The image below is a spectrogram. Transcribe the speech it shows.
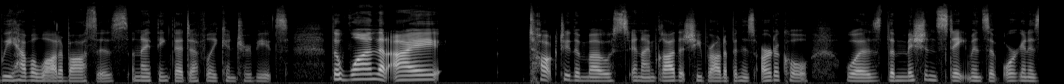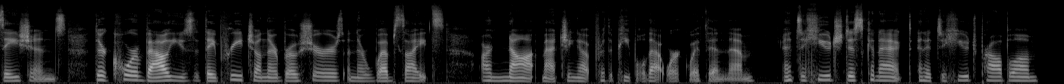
We have a lot of bosses, and I think that definitely contributes. The one that I talked to the most, and I'm glad that she brought up in this article, was the mission statements of organizations. Their core values that they preach on their brochures and their websites are not matching up for the people that work within them. It's a huge disconnect and it's a huge problem.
